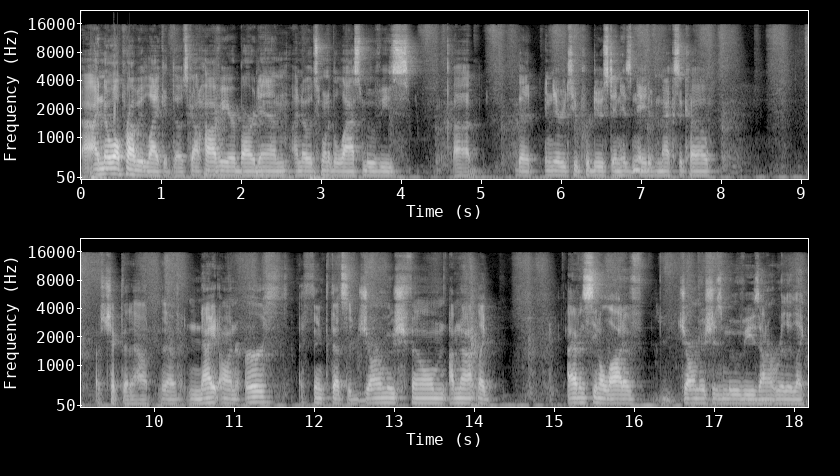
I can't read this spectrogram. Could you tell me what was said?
I know I'll probably like it though. It's got Javier Bardem. I know it's one of the last movies uh, that Inarritu produced in his native Mexico. Let's check that out. They have Night on Earth. I think that's a Jarmusch film. I'm not like, I haven't seen a lot of Jarmusch's movies. I don't really like.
